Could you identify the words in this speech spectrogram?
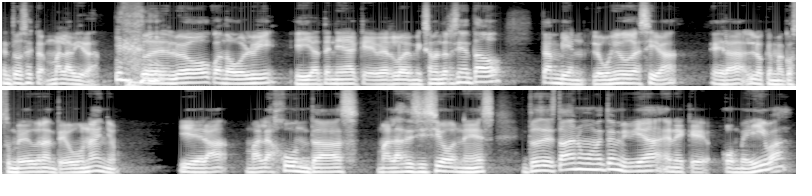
Entonces, claro, mala vida. Entonces, luego cuando volví y ya tenía que ver lo de mi examen de residentado, también lo único que hacía era lo que me acostumbré durante un año. Y era malas juntas, malas decisiones. Entonces estaba en un momento en mi vida en el que o me iba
